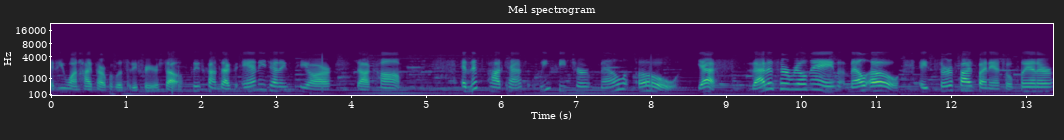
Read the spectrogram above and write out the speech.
If you want high power publicity for yourself, please contact AnnieJenningsPR.com. In this podcast, we feature Mel O. Yes, that is her real name, Mel O, a certified financial planner,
